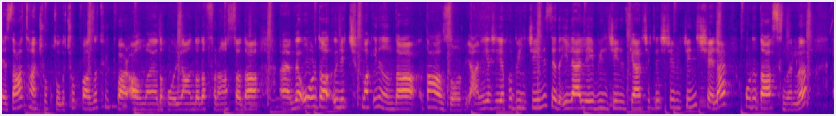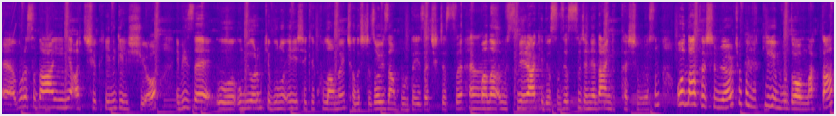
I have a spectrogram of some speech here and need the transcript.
e, zaten çok dolu, çok fazla Türk var. Almanya'da, Hollanda'da, Fransa'da E, ve orada öne çıkmak inanın daha, daha zor. Yani yapabileceğiniz ya da ilerleyebileceğiniz, gerçekleştirebileceğiniz şeyler orada daha sınırlı. E, Burası daha yeni açık, yeni gelişiyor. E, Biz de e, umuyorum ki bunu en iyi şekilde kullanmaya çalışacağız. O yüzden buradayız açıkçası. Evet. Bana merak ediyorsunuz ya Suca neden git taşımıyorsun? Ondan taşımıyorum. Çok da mutluyum burada olmaktan.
